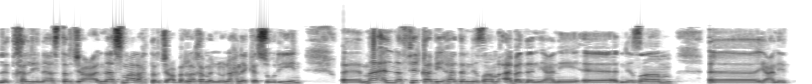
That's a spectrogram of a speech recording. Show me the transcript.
لتخلي ناس ترجع الناس ما راح ترجع بالرغم إنه نحن كسوريين ما لنا ثقة بهذا النظام ابدا يعني النظام يعني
